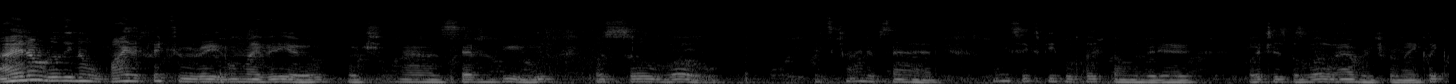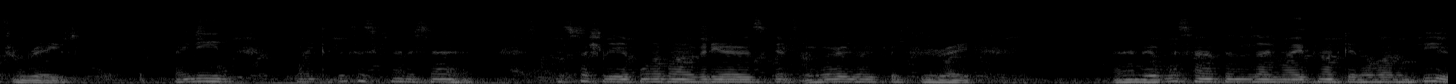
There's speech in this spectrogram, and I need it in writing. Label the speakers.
Speaker 1: I don't really know why the click-through rate on my video, which has 7 views, was so low. It's kind of sad. Only 6 people clicked on the video, which is below average for my click-through rate. I mean, like, this is kind of sad. Especially if one of my videos gets a very low click-through rate. And if this happens, I might not get a lot of views.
